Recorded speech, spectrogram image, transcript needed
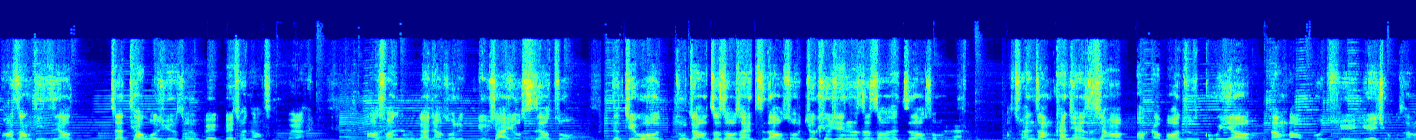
爬上梯子要再跳过去的时候，又被被船长扯回来。然后船长就跟他讲说，留下有事要做。那结果主角这时候才知道说，就 Q 先生这时候才知道说，船长看起来是想要啊，搞不好就是故意要让老婆去月球上。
